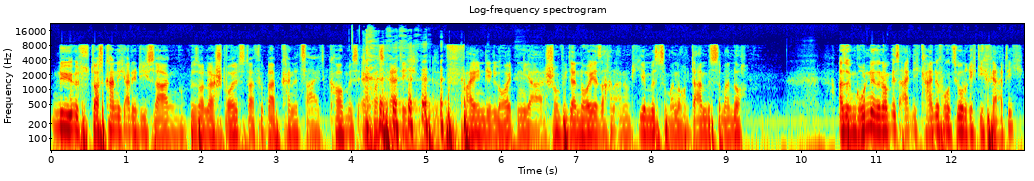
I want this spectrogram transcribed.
Nee, ist, das kann ich eigentlich nicht sagen. Besonders stolz, dafür bleibt keine Zeit. Kaum ist irgendwas fertig, fallen den Leuten ja schon wieder neue Sachen an und hier müsste man noch und da müsste man noch. Also im Grunde genommen ist eigentlich keine Funktion richtig fertig.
